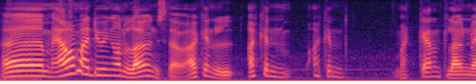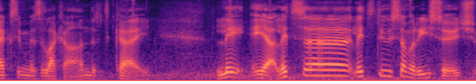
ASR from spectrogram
Um, how am I doing on loans though? I can I can I can my current loan maximum is like 100k Le yeah let's uh, let's do some research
